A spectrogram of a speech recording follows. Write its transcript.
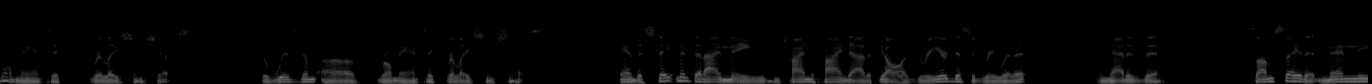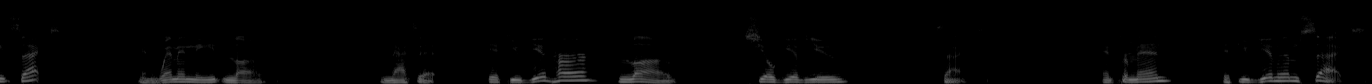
romantic relationships. The wisdom of romantic relationships. And the statement that I made, I'm trying to find out if y'all agree or disagree with it and that is this some say that men need sex and women need love. And that's it. If you give her love, she'll give you sex. And for men, if you give him sex,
